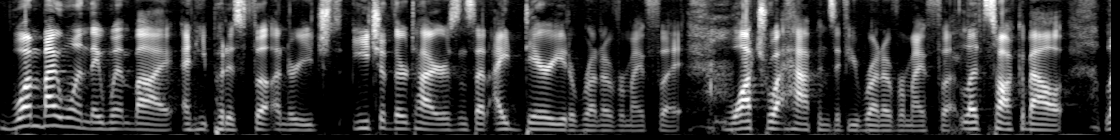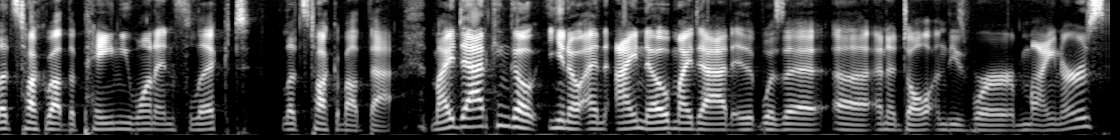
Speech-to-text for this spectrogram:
one by one they went by and he put his foot under each each of their tires and said, "I dare you to run over my foot. Watch what happens if you run over my foot. Let's talk about let's talk about the pain you want to inflict." Let's talk about that. My dad can go, you know, and I know my dad it was a uh, an adult and these were minors,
